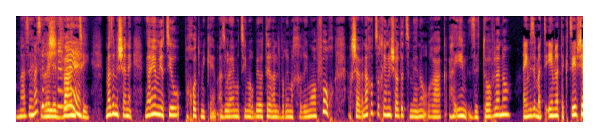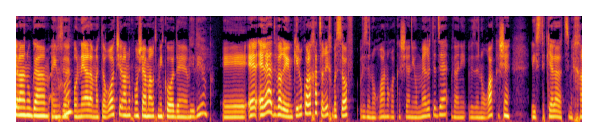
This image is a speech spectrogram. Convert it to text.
מה זה, מה זה רלוונטי? משנה? מה זה משנה? גם אם הם יוציאו פחות מכם, אז אולי הם מוציאים הרבה יותר על דברים אחרים, או הפוך. עכשיו, אנחנו צריכים לשאול את עצמנו רק, האם זה טוב לנו? האם זה מתאים לתקציב שלנו גם? האם זה נכון. עונה על המטרות שלנו, כמו שאמרת מקודם? בדיוק. אה, אל- אלה הדברים, כאילו כל אחד צריך בסוף, וזה נורא נורא קשה, אני אומרת את זה, ואני, וזה נורא קשה להסתכל על עצמך.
